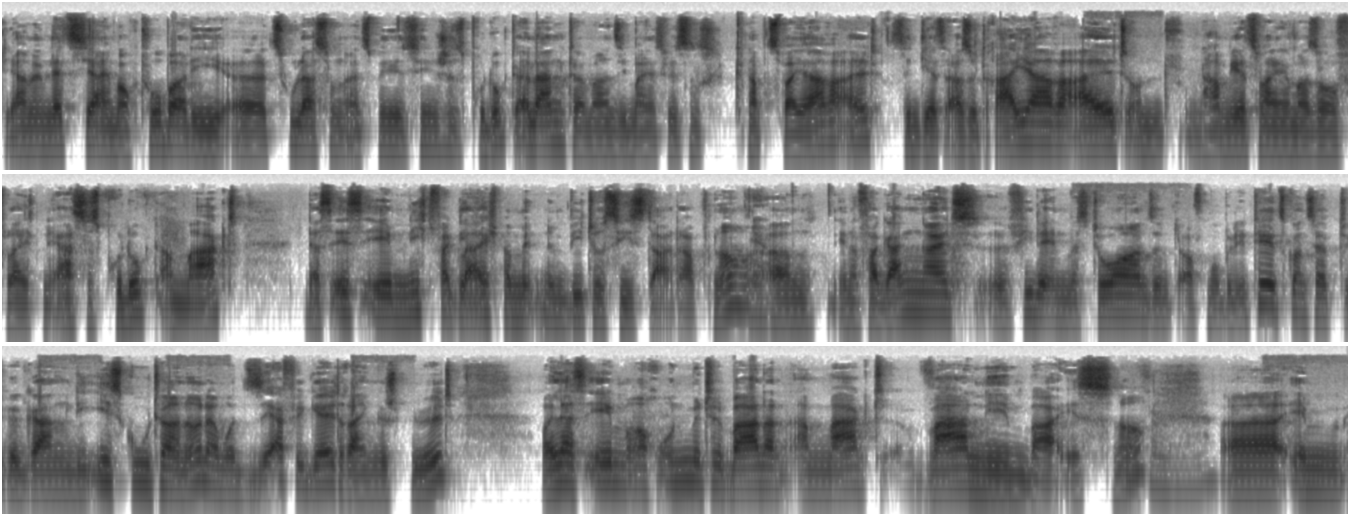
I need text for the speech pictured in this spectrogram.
Die haben im letzten Jahr im Oktober die äh, Zulassung als medizinisches Produkt erlangt. Da waren sie meines Wissens knapp zwei Jahre alt, sind jetzt also drei Jahre alt und, und haben jetzt mal so vielleicht ein erstes Produkt am Markt. Das ist eben nicht vergleichbar mit einem B2C-Startup. Ne? Ja. Ähm, in der Vergangenheit, äh, viele Investoren sind auf Mobilitätskonzepte gegangen, die E-Scooter, ne? da wurde sehr viel Geld reingespült, weil das eben auch unmittelbar dann am Markt wahrnehmbar ist. Ne? Äh, Im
